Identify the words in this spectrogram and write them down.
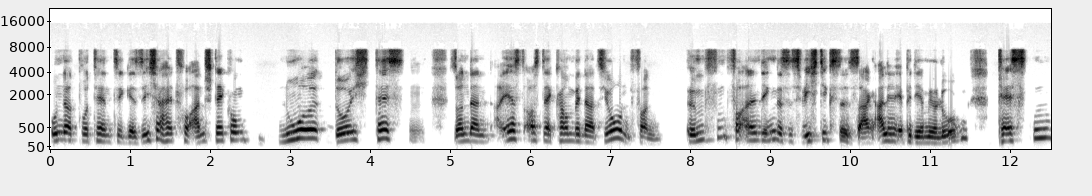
hundertprozentige Sicherheit vor Ansteckung nur durch Testen, sondern erst aus der Kombination von Impfen vor allen Dingen, das ist das Wichtigste, das sagen alle Epidemiologen, Testen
